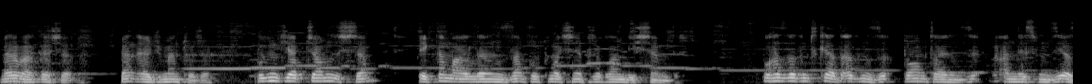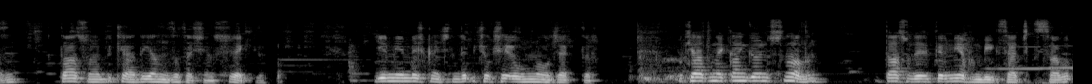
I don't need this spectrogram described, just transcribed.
Merhaba arkadaşlar, ben Ercüment Hoca. Bugünkü yapacağımız işlem, eklem ağrılarınızdan kurtulmak için yapacak olan bir işlemdir. Bu hazırladığımız kağıda adınızı, doğum tarihinizi ve anne isminizi yazın. Daha sonra bu kağıdı yanınıza taşıyın sürekli. 20-25 gün içinde birçok şey olumlu olacaktır. Bu kağıdın ekran görüntüsünü alın. Daha sonra dediklerimi yapın bilgisayar çıktısı alıp.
